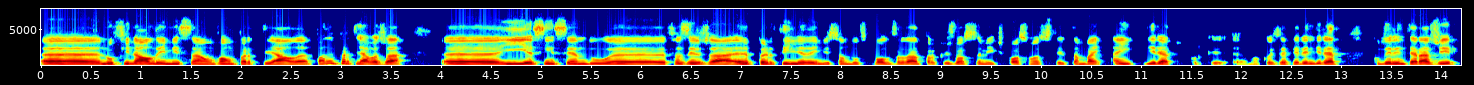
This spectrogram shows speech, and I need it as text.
uh, no final da emissão vão partilhá-la, podem partilhá-la já. Uh, e assim sendo, uh, fazer já a partilha da emissão do Futebol de Verdade para que os vossos amigos possam assistir também em direto, porque uma coisa é ver em direto, poder interagir,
